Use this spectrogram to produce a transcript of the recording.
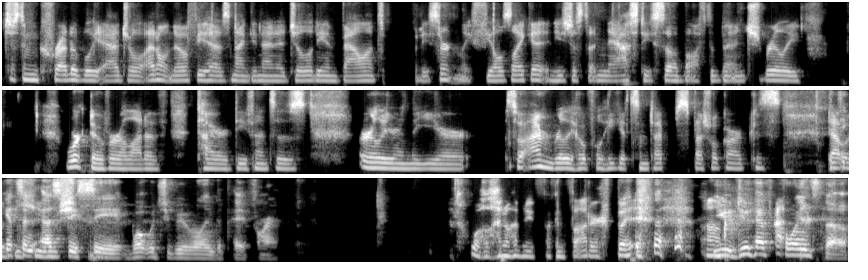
just incredibly agile. I don't know if he has 99 agility and balance, but he certainly feels like it and he's just a nasty sub off the bench. Really worked over a lot of tired defenses earlier in the year so I'm really hopeful he gets some type of special card because that if he would gets an huge. SBC. What would you be willing to pay for it? Well, I don't have any fucking fodder, but um, you do have coins I, though.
